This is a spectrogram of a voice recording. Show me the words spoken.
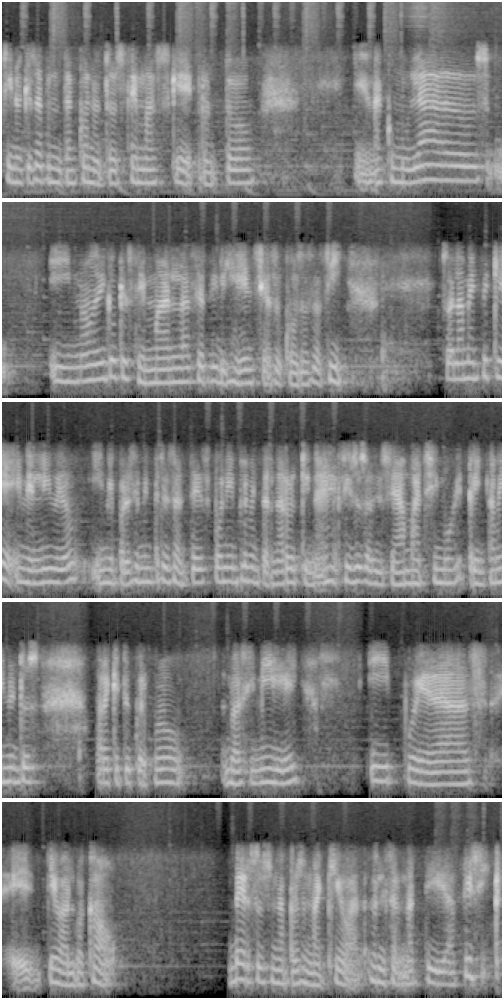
sino que se afrontan con otros temas que de pronto tienen acumulados. Y no digo que esté mal hacer diligencias o cosas así, solamente que en el libro, y me parece muy interesante, es poner implementar una rutina de ejercicios, así sea máximo de 30 minutos, para que tu cuerpo lo asimile y puedas eh, llevarlo a cabo, versus una persona que va a realizar una actividad física.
